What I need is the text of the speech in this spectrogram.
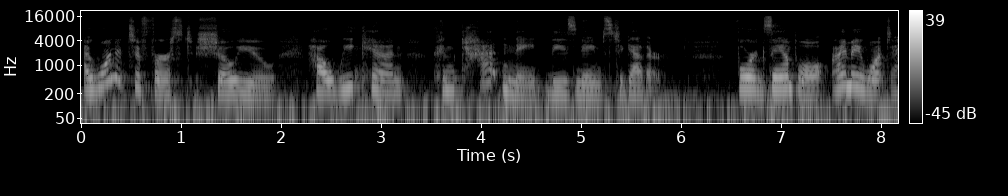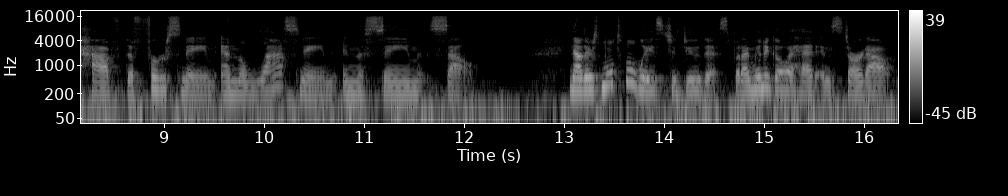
I wanted to first show you how we can concatenate these names together. For example, I may want to have the first name and the last name in the same cell. Now there's multiple ways to do this, but I'm going to go ahead and start out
